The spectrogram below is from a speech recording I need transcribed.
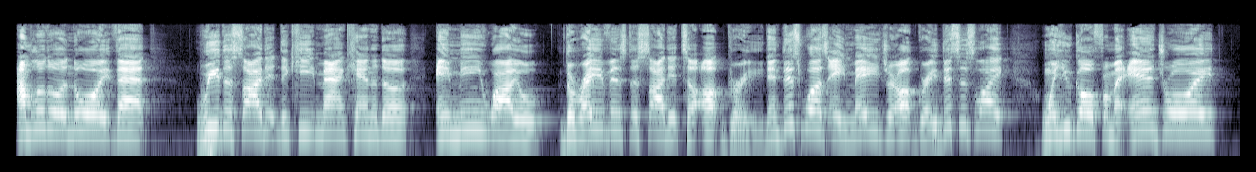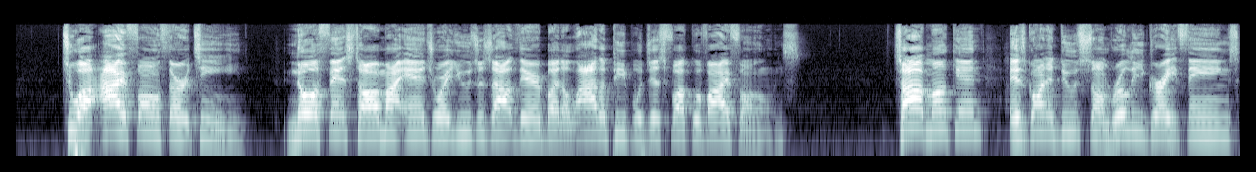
I'm a little annoyed that we decided to keep Matt Canada and meanwhile, the Ravens decided to upgrade. And this was a major upgrade. This is like when you go from an Android to an iPhone 13. No offense to all my Android users out there, but a lot of people just fuck with iPhones. Todd Monken is going to do some really great things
